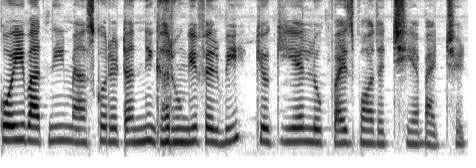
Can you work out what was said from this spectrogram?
कोई बात नहीं, मैं उसको रिटर्न नहीं करूँगी फिर भी, क्योंकि ये लुक वाइज बहुत अच्छी है बेडशीट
